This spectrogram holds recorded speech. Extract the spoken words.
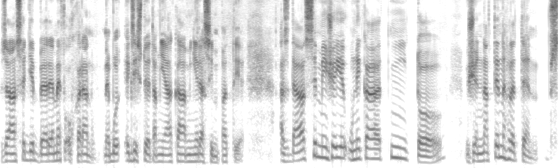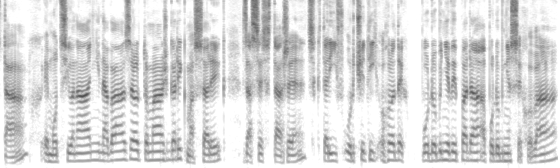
v zásadě bereme v ochranu. Nebo existuje tam nějaká míra sympatie. A zdá se mi, že je unikátní to, že na tenhle ten vztah emocionální navázal Tomáš Garik Masaryk, zase stařec, který v určitých ohledech podobně vypadá a podobně se chová,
